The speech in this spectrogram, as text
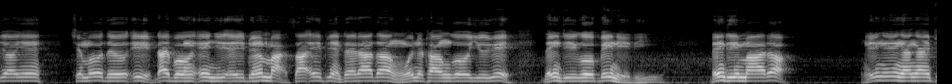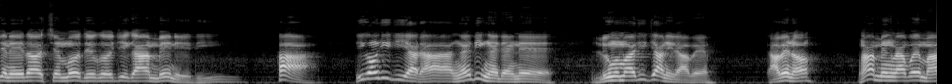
ပြောရင် ချင်မို့သူဤတိုက်ပုံအင်ကြီးအိတ်တွင်မှစာအိတ်ဖြင့်ထဲထားသောငွေနှထောင်ကိုယူ၍ဒိန်တီကိုပေးနေသည်ဒိန်တီမှာတော့ငေးငေးငန်ငန်ဖြစ်နေသောချင်မို့သူကိုကြည့်ကမင်းနေသည်ဟာဒီကောင်ကြီးကြည့်ရတာငိုင်းတိငိုင်းတိုင်နဲ့လူမမာကြီးကြနေတာပဲဒါပဲနော်ငါမင်္ဂလာပွဲမှာ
